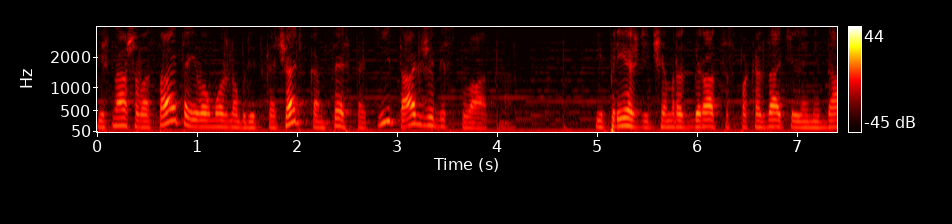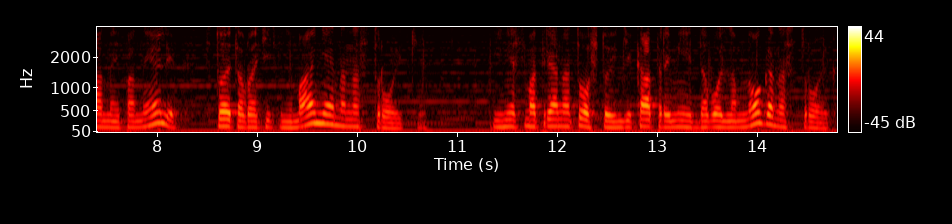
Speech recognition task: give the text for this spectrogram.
и с нашего сайта его можно будет скачать в конце статьи также бесплатно. И прежде чем разбираться с показателями данной панели, стоит обратить внимание на настройки. И несмотря на то, что индикатор имеет довольно много настроек,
